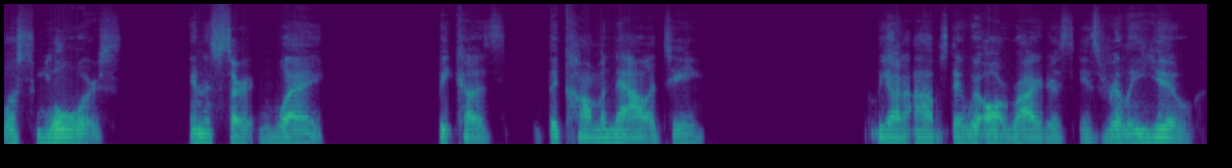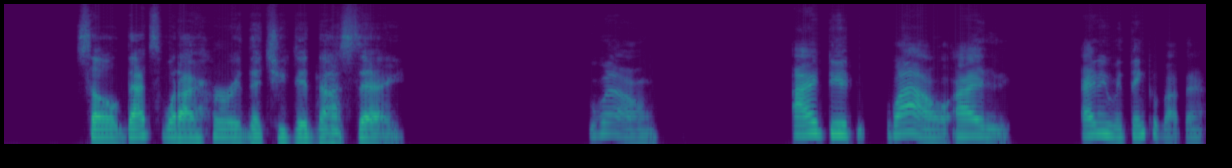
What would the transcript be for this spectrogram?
with yours in a certain way, because the commonality beyond the obvious that we're all writers is really you. So that's what I heard that you did not say. Wow. I did. Wow. I, I didn't even think about that.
